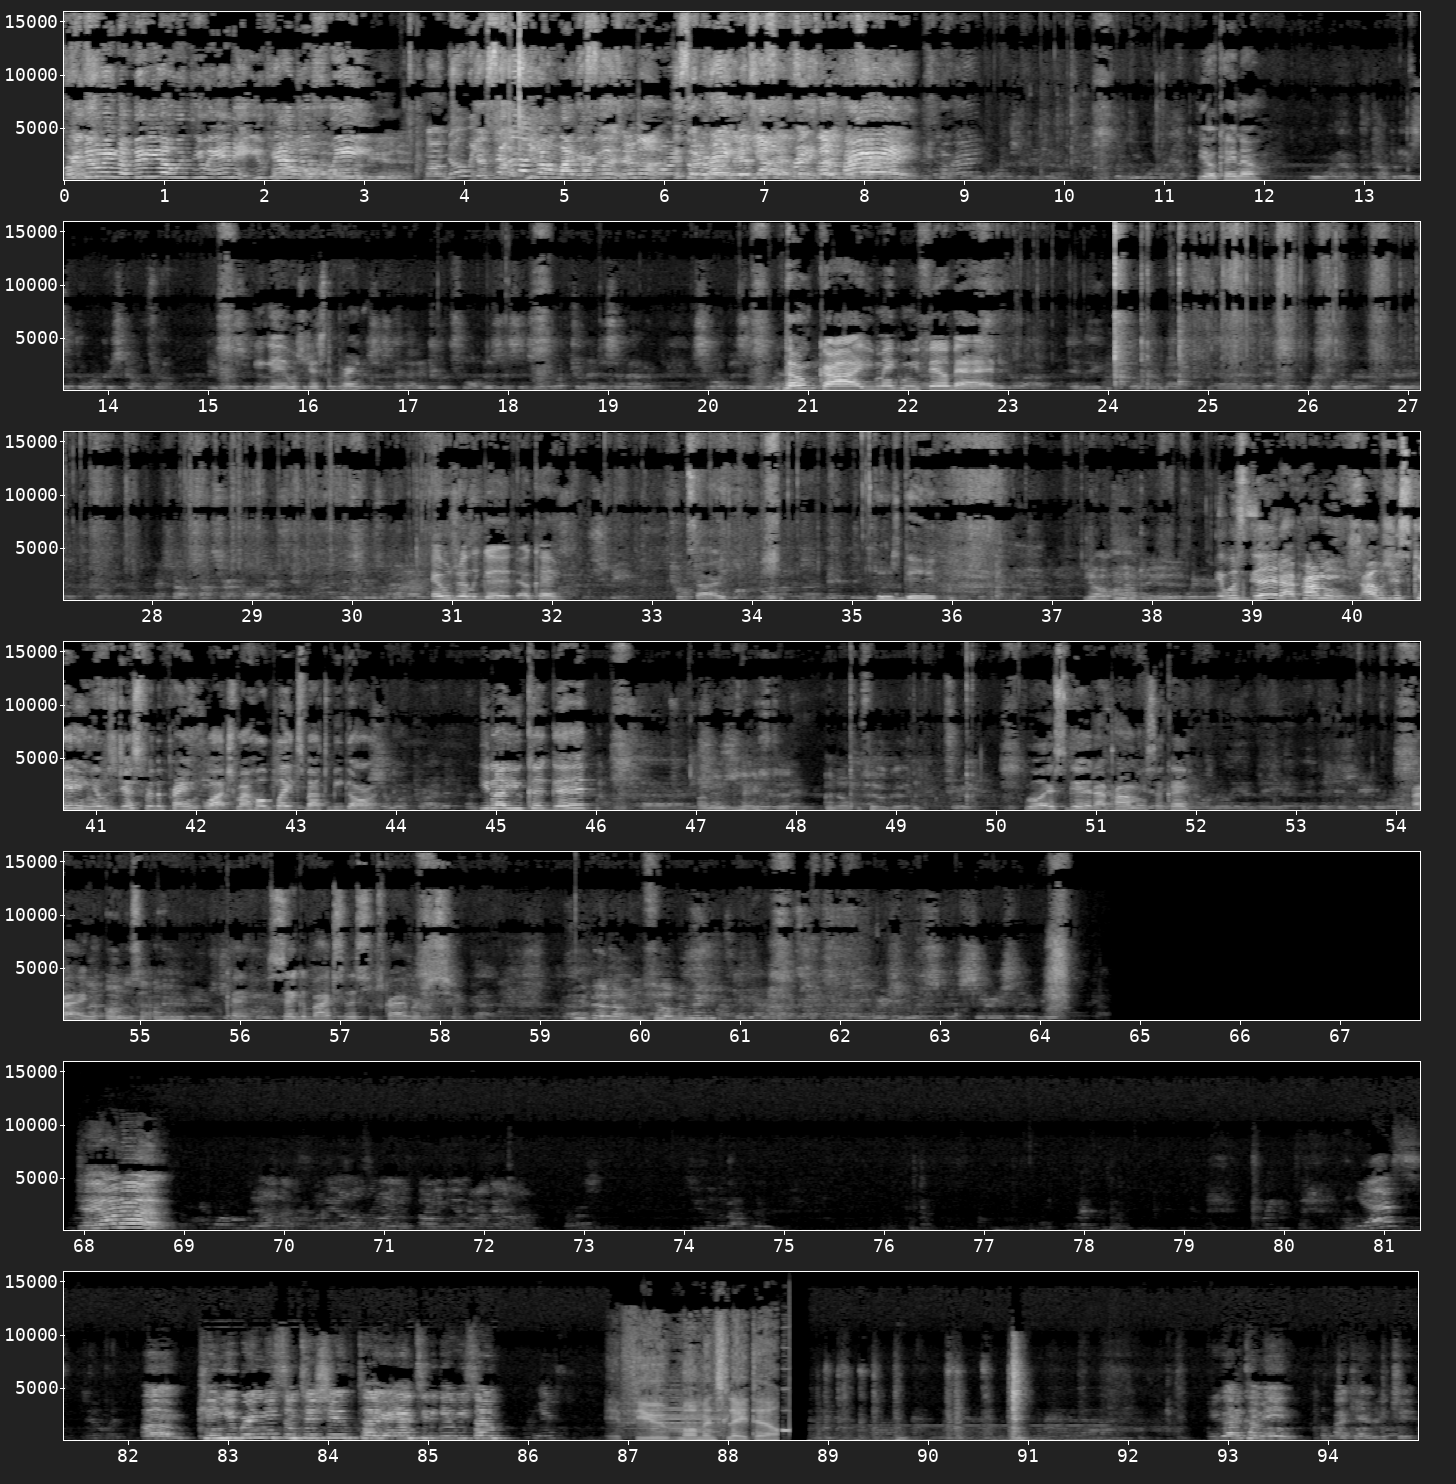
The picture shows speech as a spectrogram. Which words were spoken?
We're doing a video with you in it. You can't no, just leave. be in it. Mom, No, wait, guess what? You don't like our what? YouTube channel? It's a prank. Yes, Yeah, it's a prank. it's a prank. It's a prank. wise you're done. But we want to help. You okay now? We want to help the companies that the workers come from because if You get it was just a go out of prank? business- And that includes small businesses. We have a tremendous amount of small business. owners. Don't cry. You make me feel Uh, bad. They go out and they don't come back, uh, that's a much longer period of building. Next officer, I apologize. It was really good, okay? I'm sorry. It was good. You don't have to eat it. It was good, I promise. I was just kidding. It was just for the prank. Watch, my whole plate's about to be gone. Somewhat private. until, You know you cook good? uh, I didn't taste it. I don't feel good. Well, it's good, I promise, okay? You know, Millie and the, the- his people were- Alright. My arms are tired. Okay. Say goodbye to the subscribers. You better not be filming me. They got her out of the facility where she was seriously abused. Jayana! Yes. Um, can you bring me some tissue? Tell your auntie to give you some. Yes. A few moments later. Come in. I can't reach it.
